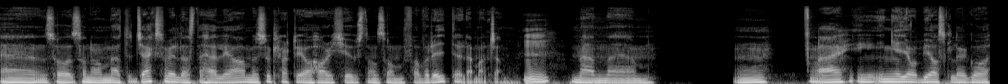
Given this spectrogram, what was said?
Eh, så, så när de möter Jacksonville nästa helg, ja men såklart jag har Houston som favorit i den där matchen. Mm. Men ehm, mm, nej, in- inget jobb jag skulle gå,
